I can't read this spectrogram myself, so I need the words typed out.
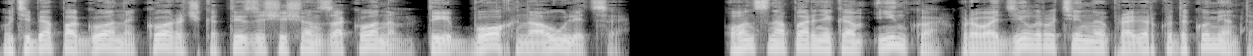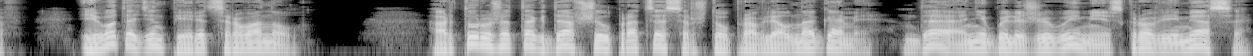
У тебя погоны, корочка, ты защищен законом, ты бог на улице. Он с напарником Инко проводил рутинную проверку документов. И вот один перец рванул. Артур уже тогда вшил процессор, что управлял ногами. Да, они были живыми, из крови и мяса,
